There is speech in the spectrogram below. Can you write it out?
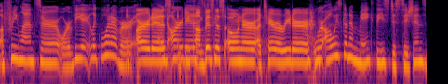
a freelancer or a VA, like whatever, artist, an an, artist, business owner, a tarot reader. we're always going to make these decisions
